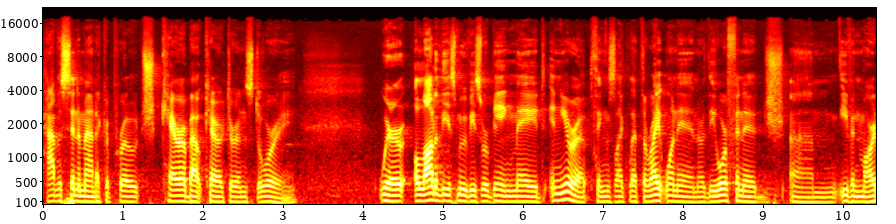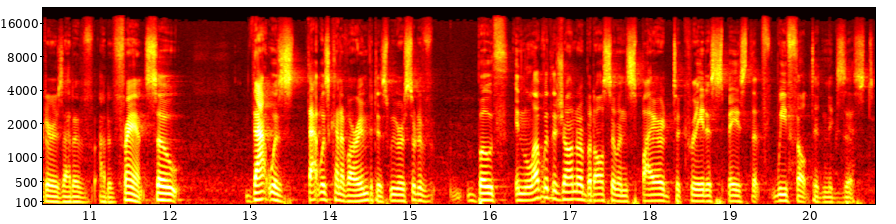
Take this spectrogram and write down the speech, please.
have a cinematic approach, care about character and story. Where a lot of these movies were being made in Europe, things like Let the Right One In or The Orphanage, um, even Martyrs out of out of France. So that was that was kind of our impetus. We were sort of both in love with the genre, but also inspired to create a space that we felt didn't exist.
